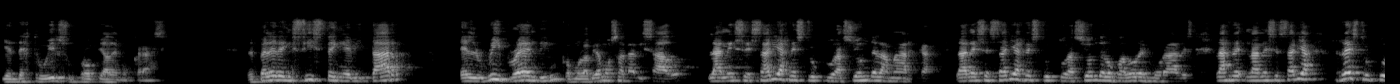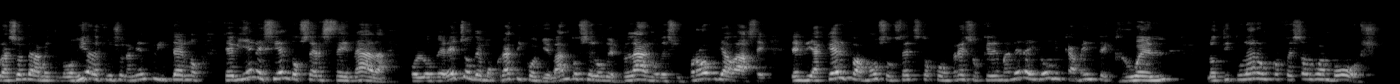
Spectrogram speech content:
y en destruir su propia democracia. El PLD insiste en evitar el rebranding, como lo habíamos analizado, la necesaria reestructuración de la marca, la necesaria reestructuración de los valores morales, la, necesaria reestructuración de la metodología de funcionamiento interno que viene siendo cercenada por los derechos democráticos, llevándoselo de plano de su propia base, desde aquel famoso sexto congreso que de manera irónicamente cruel lo titularon profesor Juan Bosch.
